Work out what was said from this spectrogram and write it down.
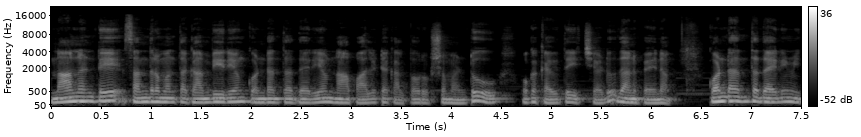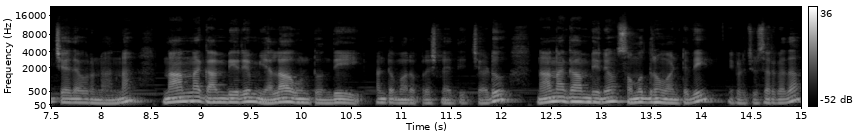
నానంటే సంద్రమంత గాంభీర్యం కొండంత ధైర్యం నా పాలిట కల్పవృక్షం అంటూ ఒక కవిత ఇచ్చాడు దానిపైన. కొండంత ధైర్యం ఇచ్చేది ఎవరు నాన్న? నాన్న గాంభీర్యం ఎలా ఉంటుంది? అంటూ మరో ప్రశ్న అయితే ఇచ్చాడు. నాన్న గాంభీర్యం సముద్రం వంటిది. ఇక్కడ చూశారు కదా?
